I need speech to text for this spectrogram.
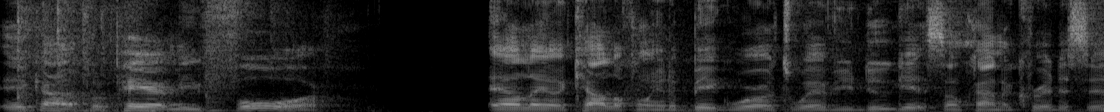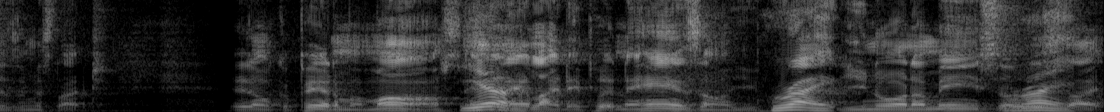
it kind of prepared me for LA or California, the big world, to where if you do get some kind of criticism, it's like they don't compare to my mom's. Yeah. it ain't like they putting their hands on you. Right. You know what I mean? So Right. it's like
